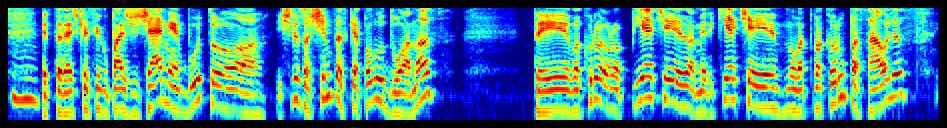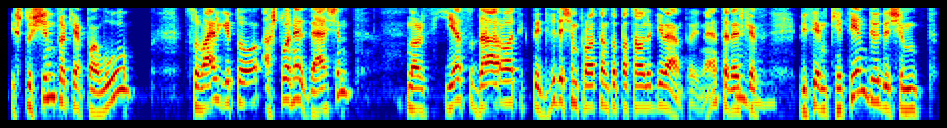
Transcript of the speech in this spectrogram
Mhm. Ir tai reiškia, jeigu, pavyzdžiui, žemėje būtų iš viso šimtas kepalų duonos, tai vakarų europiečiai, amerikiečiai, nu, vat, vakarų pasaulis iš tų šimto kepalų suvalgytų 80 nors jie sudaro tik tai 20 procentų pasaulio gyventojų, ne? Tai reiškia, visiems kitiem 20,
